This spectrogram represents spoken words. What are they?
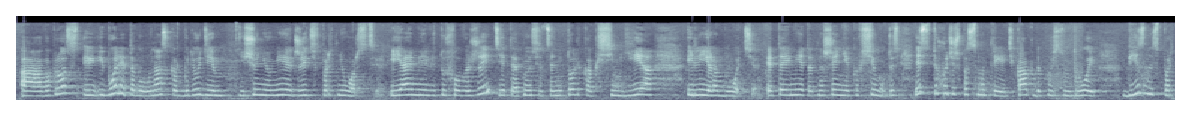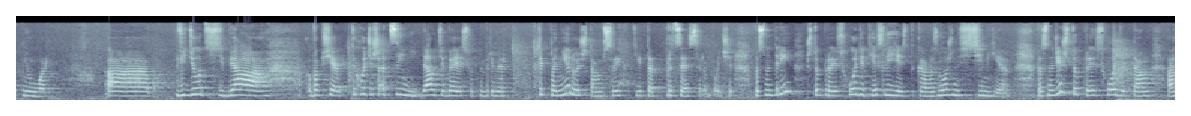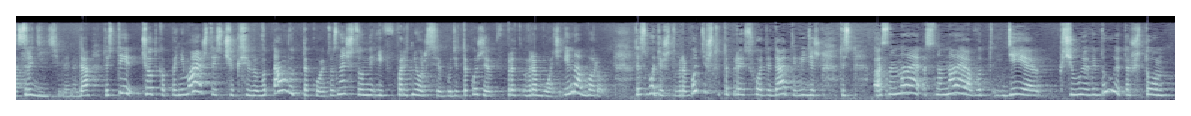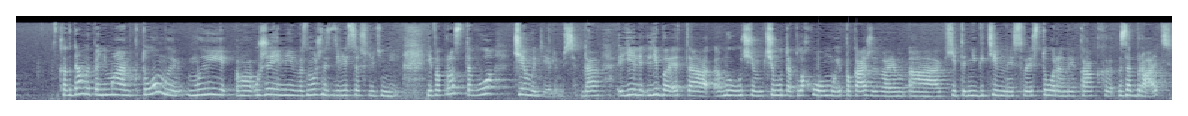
А вопрос, и, и более того, у нас как бы люди еще не умеют жить в партнерстве. И я имею в виду слово «жить», это относится не только к семье или работе, это имеет отношение ко всему. То есть если ты хочешь посмотреть, как, допустим, твой бизнес-партнер а, ведет себя вообще, ты хочешь оценить, да, у тебя есть вот, например, ты планируешь там свои какие-то процессы рабочие. Посмотри, что происходит, если есть такая возможность в семье. Посмотри, что происходит там а, с родителями, да. То есть ты четко понимаешь, что если человек себе вот там вот такой, то значит, он и в партнерстве будет такой же в рабочем. И наоборот. Ты смотришь, что в работе что-то происходит, да, ты видишь. То есть основная, основная вот идея, к чему я веду, это что когда мы понимаем, кто мы, мы э, уже имеем возможность делиться с людьми. И вопрос того, чем мы делимся. Да? Либо это мы учим чему-то плохому и показываем э, какие-то негативные свои стороны, как забрать,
